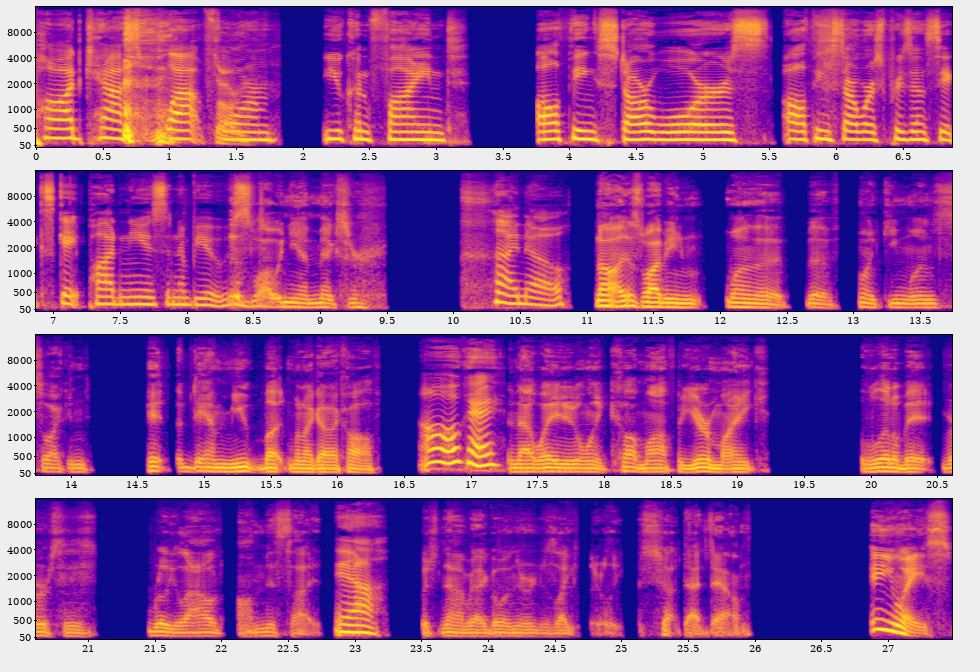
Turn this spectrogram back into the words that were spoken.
podcast platform you can find all things Star Wars, all things Star Wars presents the Escape Pod and Used and abuse. This is why we need a mixer. I know. No, this is why I mean one of the, the funky ones so I can hit the damn mute button when I got a cough. Oh, okay. and that way it only come off of your mic a little bit versus really loud on this side. Yeah. Which now I gotta go in there and just like literally shut that down. Anyways,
